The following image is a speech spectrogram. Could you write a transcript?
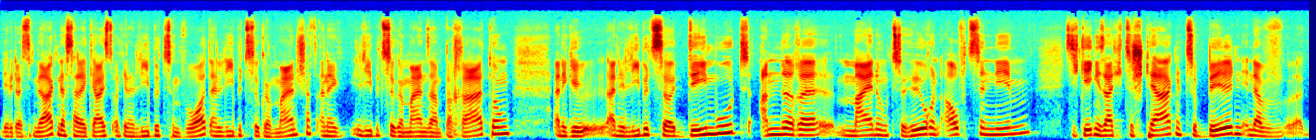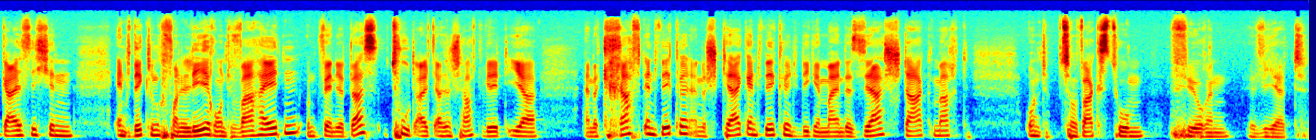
Ihr werdet das merken, dass der Heilige Geist euch eine Liebe zum Wort, eine Liebe zur Gemeinschaft, eine Liebe zur gemeinsamen Beratung, eine, eine Liebe zur Demut, andere Meinungen zu hören, aufzunehmen, sich gegenseitig zu stärken, zu bilden in der geistlichen Entwicklung von Lehre und Wahrheiten. Und wenn ihr das tut als Elternschaft, werdet ihr eine Kraft entwickeln, eine Stärke entwickeln, die die Gemeinde sehr stark macht und zum Wachstum führen wird.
